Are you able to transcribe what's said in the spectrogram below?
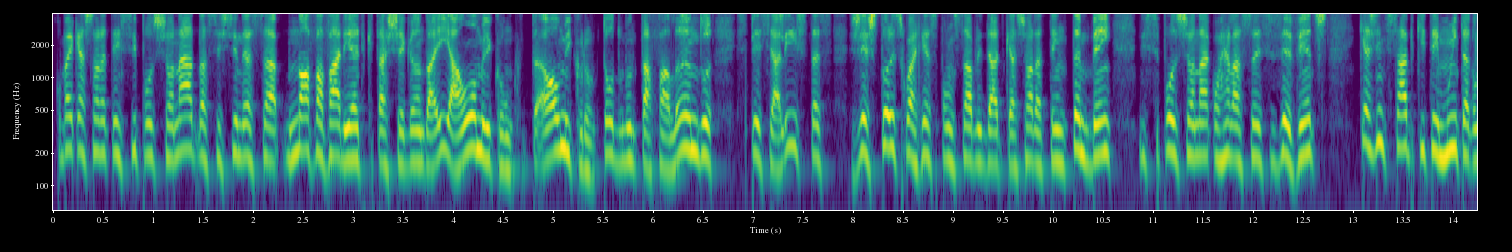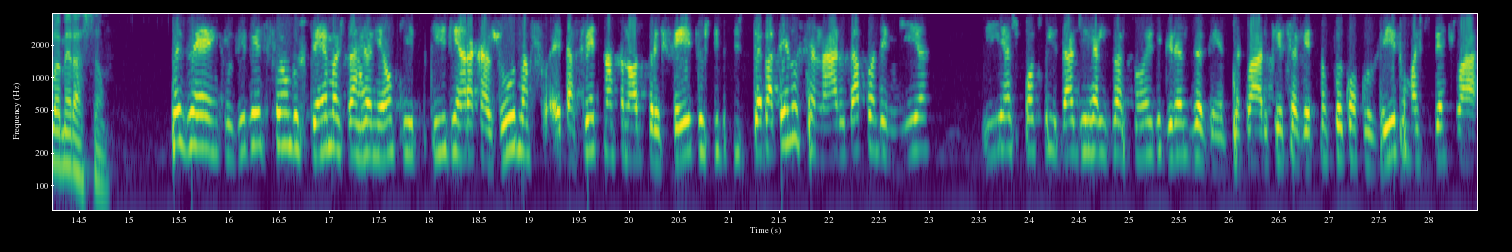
Como é que a senhora tem se posicionado assistindo essa nova variante que está chegando aí, a Omicron, a Omicron, todo mundo está falando, especialistas, gestores com a responsabilidade que a senhora tem também de se posicionar com relação a esses eventos que a gente sabe que tem muita aglomeração. Pois é, inclusive esse foi um dos temas da reunião que tive em Aracaju, na, eh, da Frente Nacional de Prefeitos, de, de, debatendo o cenário da pandemia e as possibilidades de realizações de grandes eventos. É claro que esse evento não foi conclusivo, mas tivemos lá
